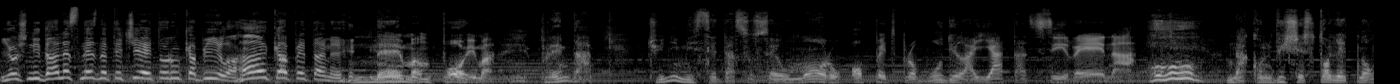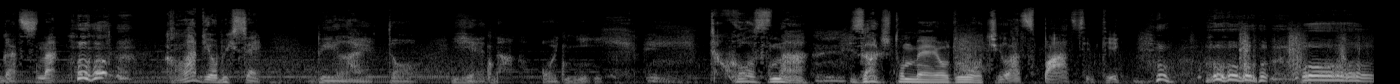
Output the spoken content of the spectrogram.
Još ni danas ne znate čija je to ruka bila, ha, kapetane? Nemam pojma. Premda, čini mi se da su se u moru opet probudila jata sirena. O, Nakon više stoljetnog sna. Kladio bih se, bila je to jedna od njih. Tko zna zašto me je odlučila spasiti? o, e,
